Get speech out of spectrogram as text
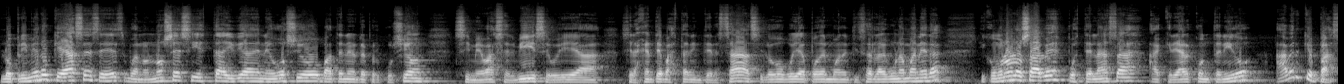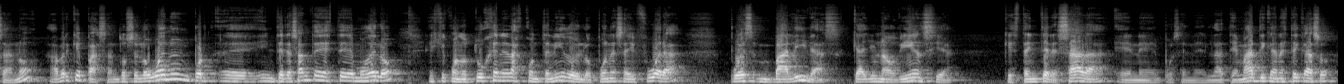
lo primero que haces es, bueno, no sé si esta idea de negocio va a tener repercusión, si me va a servir, si, voy a, si la gente va a estar interesada, si luego voy a poder monetizar de alguna manera. Y como no lo sabes, pues te lanzas a crear contenido a ver qué pasa, ¿no? A ver qué pasa. Entonces, lo bueno, eh, interesante de este modelo es que cuando tú generas contenido y lo pones ahí fuera, pues validas que hay una audiencia que está interesada en, eh, pues en la temática en este caso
